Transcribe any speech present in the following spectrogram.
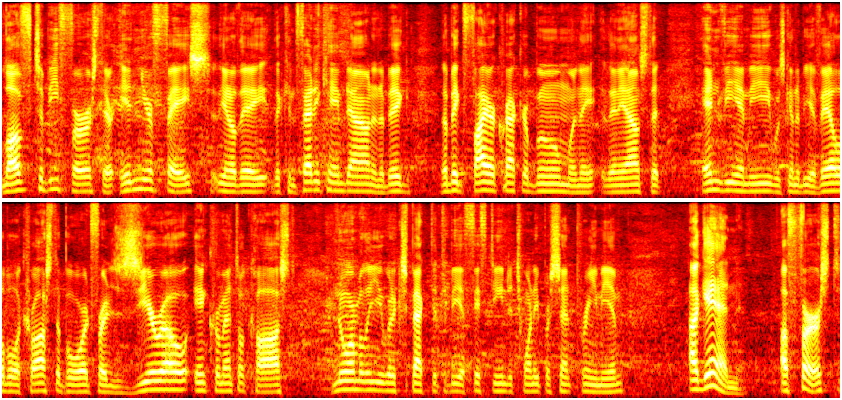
love to be first, they're in your face. You know, they, the confetti came down in a big, a big firecracker boom when they, they announced that NVMe was going to be available across the board for zero incremental cost. Normally you would expect it to be a 15 to 20% premium. Again, a first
